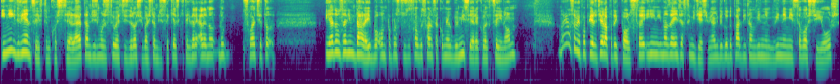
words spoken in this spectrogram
I nikt więcej w tym kościele, tam gdzieś może z tyłu jacyś dorośli, właśnie tam gdzieś Sekielski i tak dalej, ale no, no słuchajcie, to jadą za nim dalej, bo on po prostu został wysłany w taką jakby misję rekolekcyjną. No i on sobie popierdziela po tej Polsce i, i ma zajęcia z tymi dziećmi. A gdy go dopadli tam w, innym, w innej miejscowości już,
